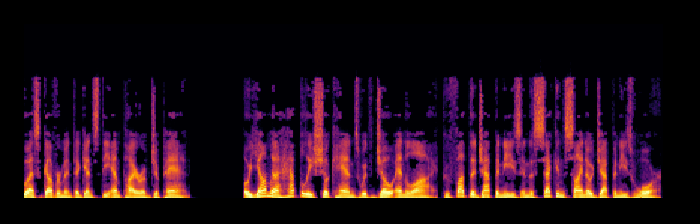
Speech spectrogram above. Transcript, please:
U.S. government against the Empire of Japan. Oyama happily shook hands with Zhou Enlai, who fought the Japanese in the Second Sino-Japanese War.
